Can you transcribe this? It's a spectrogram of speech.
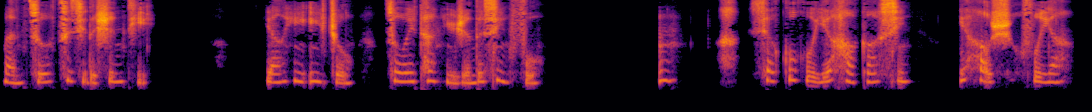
满足自己的身体，洋溢一种作为他女人的幸福。嗯，小姑姑也好高兴，也好舒服呀。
